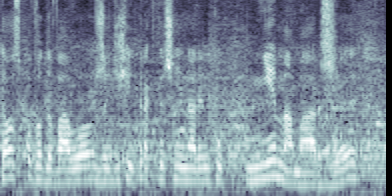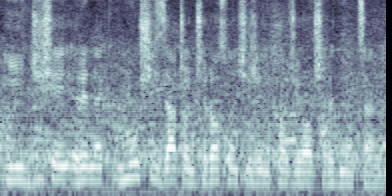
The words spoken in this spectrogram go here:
To spowodowało, że dzisiaj praktycznie na rynku nie ma marży i dzisiaj rynek musi zacząć rosnąć, jeżeli chodzi o średnią cenę.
